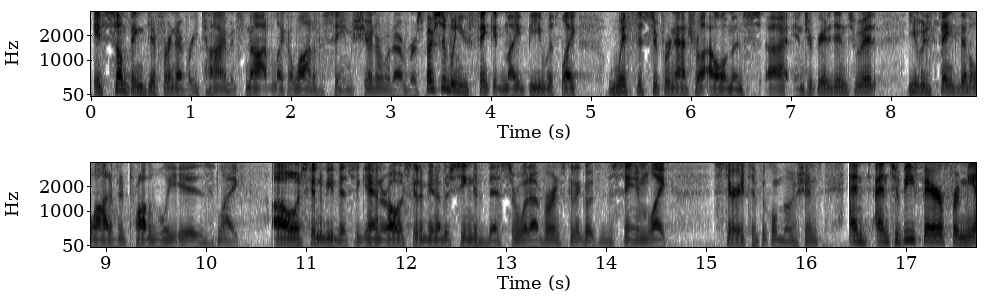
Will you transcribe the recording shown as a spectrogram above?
it's something different every time. It's not like a lot of the same shit or whatever. Especially when you think it might be with like with the supernatural elements uh, integrated into it, you would think that a lot of it probably is like, oh, it's going to be this again, or oh, it's going to be another scene of this or whatever, and it's going to go through the same like stereotypical motions. And and to be fair, for me,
